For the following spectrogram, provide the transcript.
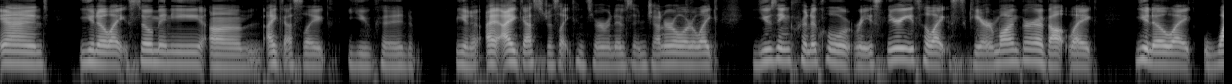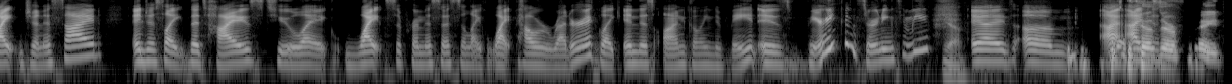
and you know like so many um I guess like you could you know I, I guess just like conservatives in general are like using critical race theory to like scaremonger about like you know like white genocide and just like the ties to like white supremacists and like white power rhetoric like in this ongoing debate is very concerning to me Yeah. and um I, because I just, they're afraid.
